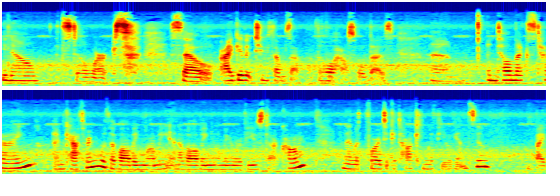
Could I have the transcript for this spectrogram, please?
you know, it still works. So I give it two thumbs up. The whole household does. Um, until next time, I'm Catherine with Evolving Mommy and EvolvingMommyReviews.com, and I look forward to talking with you again soon. Bye.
